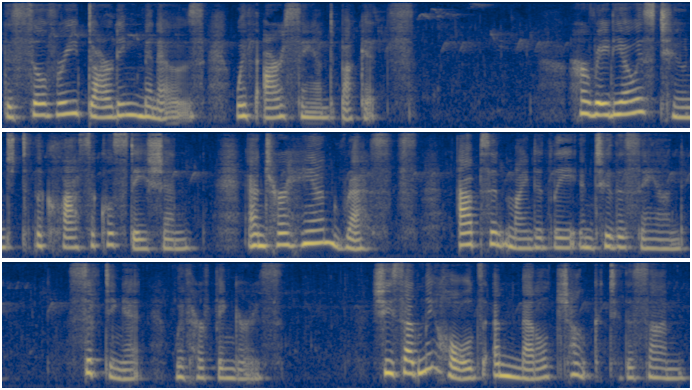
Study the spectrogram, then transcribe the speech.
the silvery darting minnows with our sand buckets. Her radio is tuned to the classical station, and her hand rests absent mindedly into the sand, sifting it with her fingers. She suddenly holds a metal chunk to the sun,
